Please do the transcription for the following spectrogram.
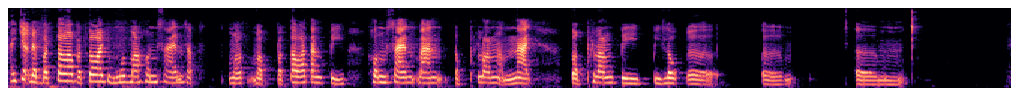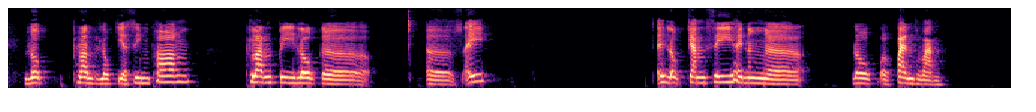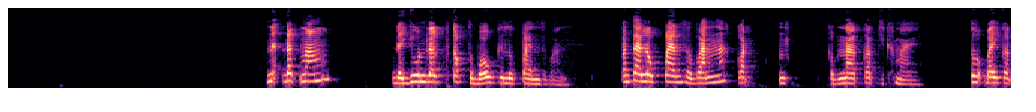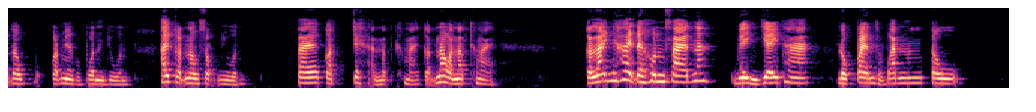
ហើយចេះតែបន្តបន្តជាមួយមកហ៊ុនសែនសាប់ មកមកបន្តតាំងពីហ៊ុនសែនបានទៅប្លន់អំណាចទៅប្លន់ពីពីលោកអឺអឺអឺលោកប្លន់ពីលោកជាស៊ីមផងប្លន់ពីលោកអឺអឺស្អីអីលោកច័ន្ទស៊ីហើយនឹងលោកប៉ែនសវណ្ណអ្នកដឹកនាំ ដែលយួនលើកផ្ទុកដំបូងគឺលោកប៉ែនសវណ្ណប៉ុន្តែលោកប៉ែនសវណ្ណណាគាត់កំណើតគាត់ជាខ្មែរទោះបីគាត់នៅគាត់មានប្រពន្ធយួនហើយគាត់នៅស្រុកយួន តែគាត់ចេះអាណិតខ្មែរគាត់នៅអាណិតខ្មែរកន្លែងនេះហើយដែលហ៊ុនសែនណាវានិយាយថាលោកប៉ែនសវណ្ណនឹងទៅ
